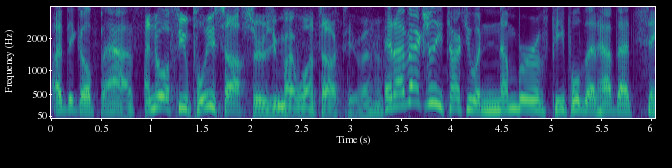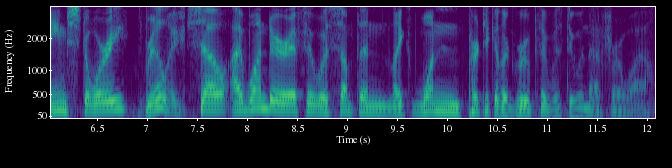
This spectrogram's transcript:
I think I'll pass. I know a few police officers you might want to talk to. I And I've actually talked to a number of people that have that same story. Really? So I wonder if it was something like one particular group that was doing that for a while.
